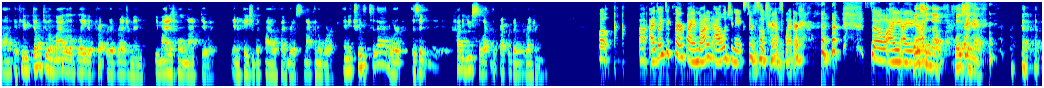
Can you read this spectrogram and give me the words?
uh, if you don't do a myeloablative preparative regimen, you might as well not do it in a patient with myelofibrosis. Not going to work. Any truth to that, or does it? How do you select the preparative regimen? Well, uh, I'd like to clarify, I'm not an allogeneic stem cell transplanter. so I, I close I, enough, close enough.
